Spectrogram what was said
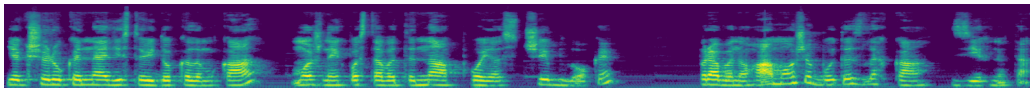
Якщо руки не дістають до килимка, можна їх поставити на пояс чи блоки. Права нога може бути злегка зігнута.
